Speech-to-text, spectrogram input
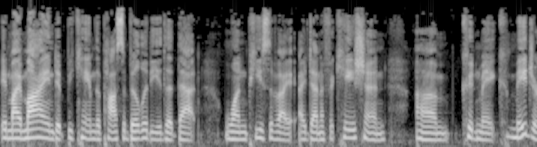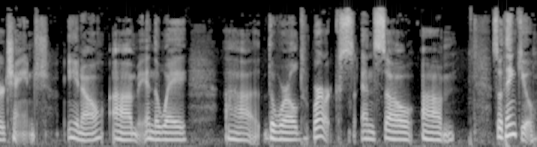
in my mind it became the possibility that that one piece of identification um, could make major change, you know, um, in the way uh, the world works. And so, um, so thank you.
